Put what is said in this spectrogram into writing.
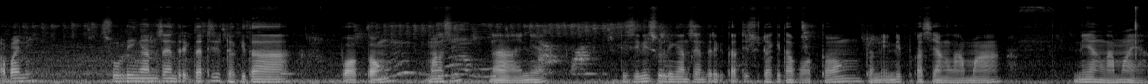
apa ini? Sulingan sentrik tadi sudah kita potong mana sih. Nah ini ya. Di sini sulingan sentrik tadi sudah kita potong dan ini bekas yang lama. Ini yang lama ya.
